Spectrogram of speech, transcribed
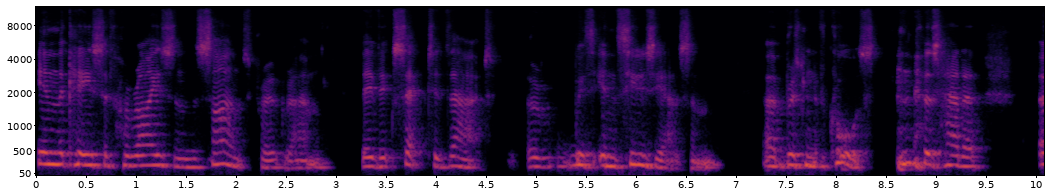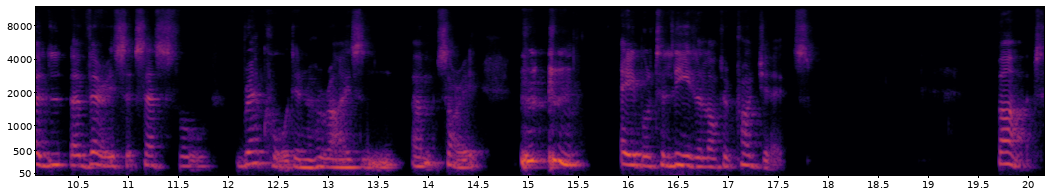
In the case of Horizon, the science program, they've accepted that uh, with enthusiasm. Uh, Britain, of course, has had a, a, a, very successful record in Horizon, um, sorry, able to lead a lot of projects. But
